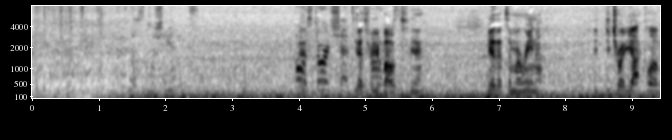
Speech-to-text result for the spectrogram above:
What are those little shanties? Oh, Yeah. storage sheds. That's for your boats, yeah. Yeah, that's a marina. The Detroit Yacht Club.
